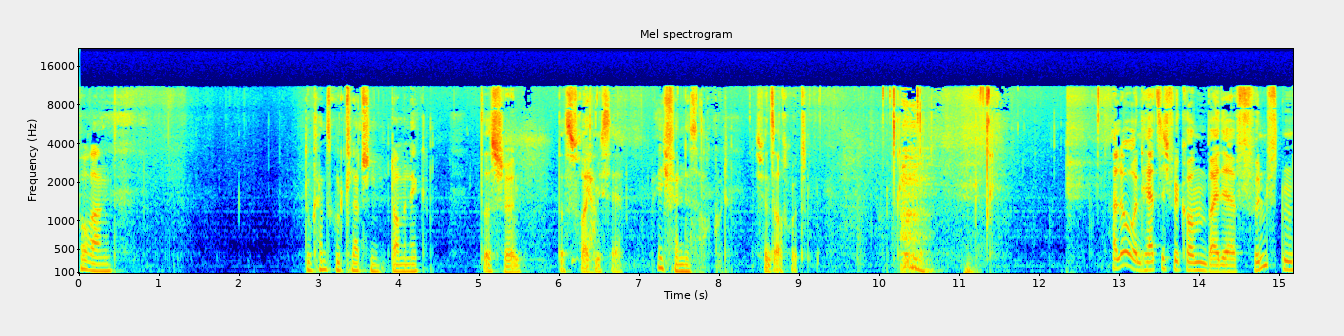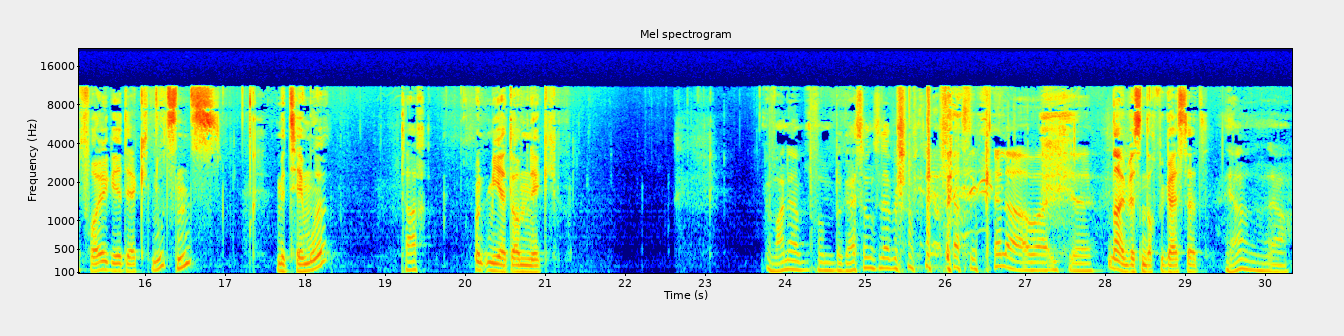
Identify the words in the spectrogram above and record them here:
Hervorragend. Du kannst gut klatschen, Dominik. Das ist schön. Das freut Ja. mich sehr. Ich finde es auch gut. Ich finde es auch gut. Hallo und herzlich willkommen bei der fünften Folge der Knutzens mit Temur Tag. und mir, Dominik. Wir waren ja vom Begeisterungslevel schon wieder fast im Keller, aber ich, äh, Nein, wir sind doch begeistert. Ja, ja.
